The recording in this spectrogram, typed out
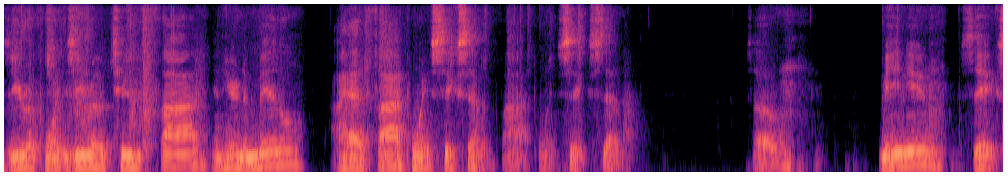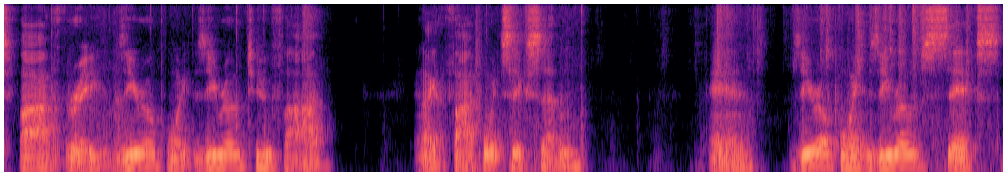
0.025 and here in the middle I had 5.67, 5.67. So menu 653, 0.025, and I got 5.67 and 0.06.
